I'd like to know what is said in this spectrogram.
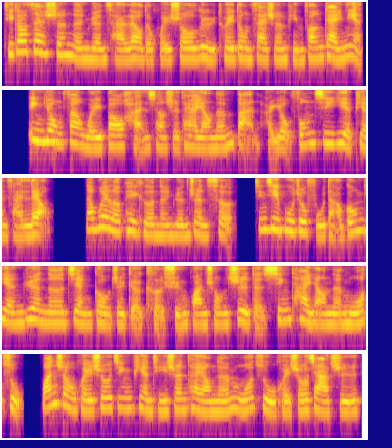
提高再生能源材料的回收率，推动再生平方概念，应用范围包含像是太阳能板，还有风机叶片材料。那为了配合能源政策，经济部就辅导工研院呢，建构这个可循环重置的新太阳能模组，完整回收晶片，提升太阳能模组回收价值，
